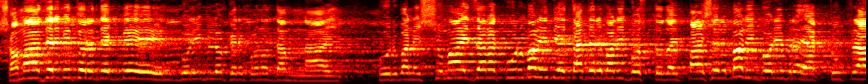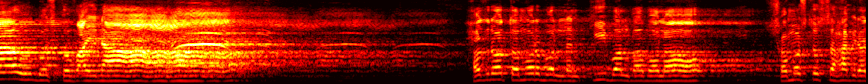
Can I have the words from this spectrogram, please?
সমাজের ভিতরে দেখবেন গরিব লোকের কোনো দাম নাই। কুরবানির সময় যারা কুরবানি দেয়, তাদের বাড়ি গোস্ত দেয়। পাশের বাড়ি গরিবরা এক টুকরাও গোস্ত পায় না। হজরত অমর বললেন, কি বলবা বলো? সমস্ত সাহাবিরা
